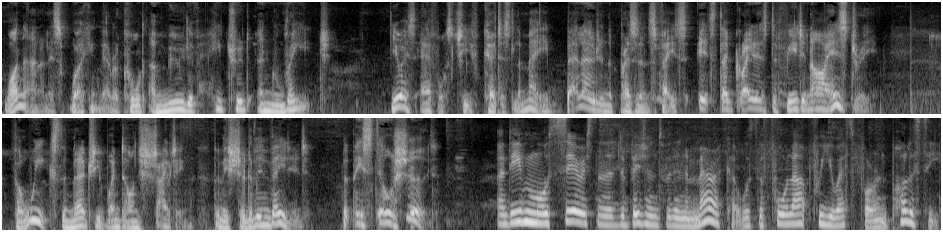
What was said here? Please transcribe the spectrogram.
One analyst working there recalled a mood of hatred and rage. US Air Force Chief Curtis LeMay bellowed in the president's face, It's the greatest defeat in our history. For weeks, the military went on shouting that they should have invaded, but they still should. And even more serious than the divisions within America was the fallout for US foreign policy.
